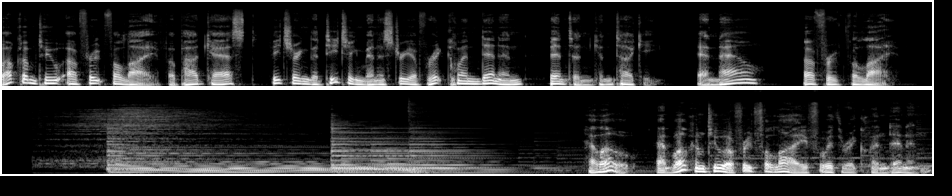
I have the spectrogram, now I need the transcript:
Welcome to A Fruitful Life, a podcast featuring the teaching ministry of Rick Clendenen, Benton, Kentucky. And now, A Fruitful Life. Hello, and welcome to A Fruitful Life with Rick Clendenen.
